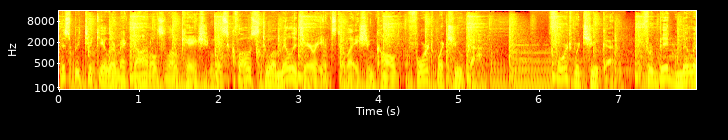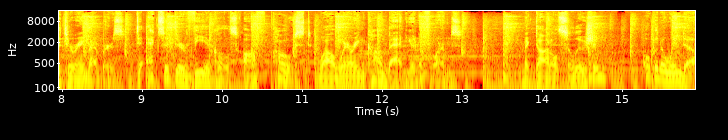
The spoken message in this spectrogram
This particular McDonald's location was close to a military installation called Fort Huachuca. Fort Huachuca forbid military members to exit their vehicles off post while wearing combat uniforms. McDonald's solution? Open a window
